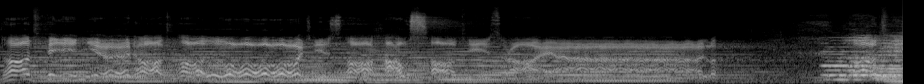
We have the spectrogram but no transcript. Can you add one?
The vineyard of the Lord is the house of Israel. Of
